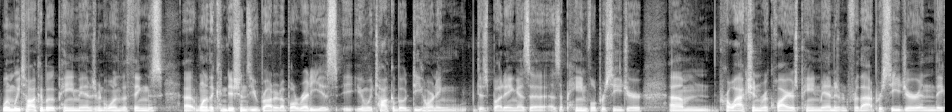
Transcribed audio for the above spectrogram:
when we talk about pain management, one of the things, uh, one of the conditions you brought it up already is you know we talk about dehorning, disbudding as a as a painful procedure. Um, Proaction requires pain management for that procedure, and they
